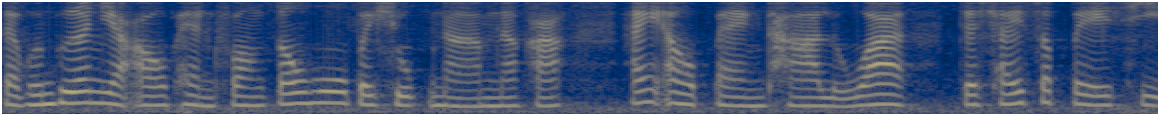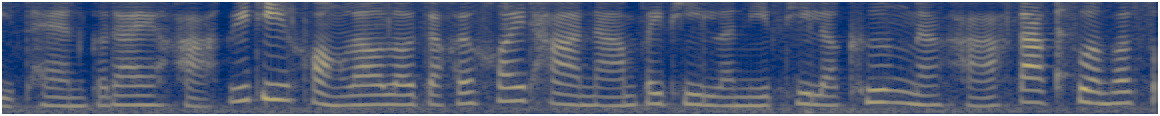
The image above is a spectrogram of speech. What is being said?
แต่เพื่อนๆอย่าเอาแผ่นฟองเต้าหู้ไปชุบน้ำนะคะ ให้เอาแปรงทาหรือว่าจะใช้สเปรย์ฉีดแทนก็ได้ค่ะ วิธีของเราเราจะค่อยๆ ทาน้ำไปทีละนิดทีละครึ่งนะคะ ตักส่วนผส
